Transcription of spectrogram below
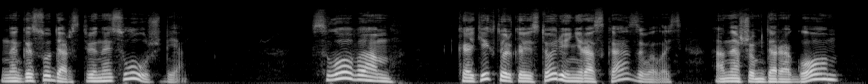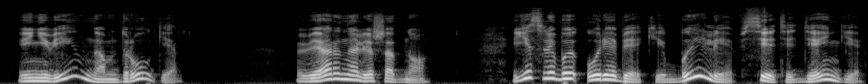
на государственной службе. Словом, каких только историй не рассказывалось о нашем дорогом и невинном друге. Верно лишь одно. Если бы у Ребекки были все эти деньги,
